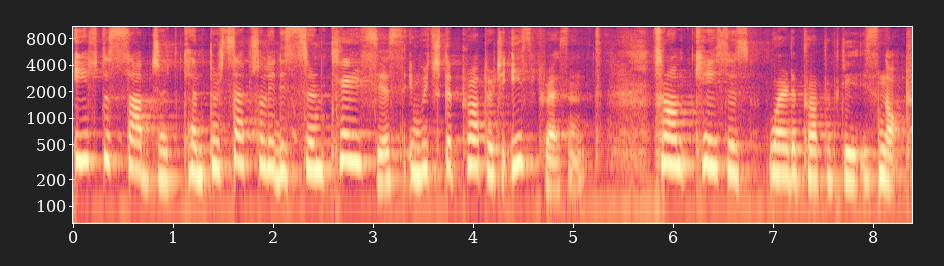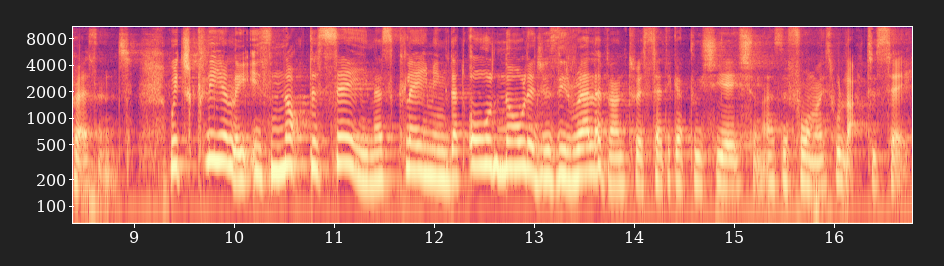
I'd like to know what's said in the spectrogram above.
if the subject can perceptually discern cases in which the property is present from cases where the property is not present, which clearly is not the same as claiming that all knowledge is irrelevant to aesthetic appreciation, as the formalists would like to say.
